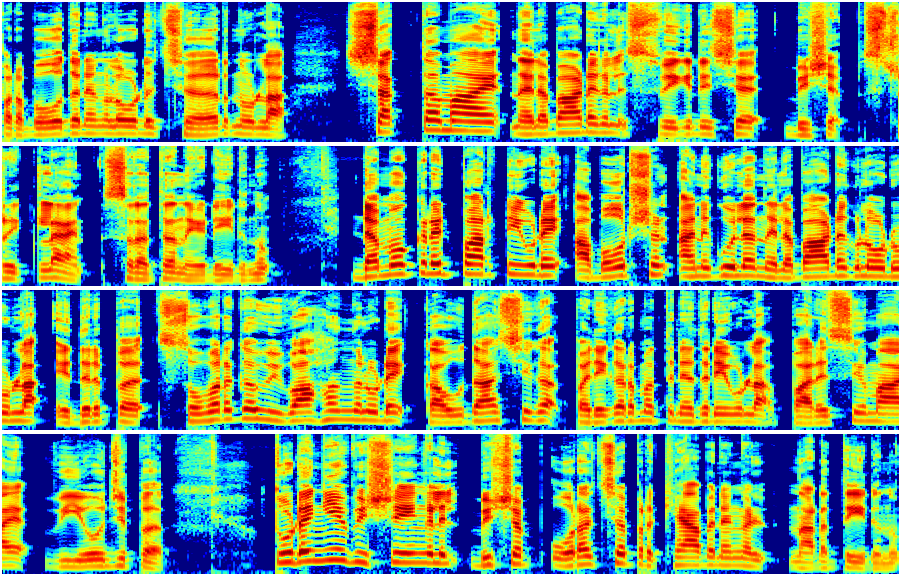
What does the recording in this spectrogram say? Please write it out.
പ്രബോധനങ്ങളോട് ചേർന്നുള്ള ശക്തമായ നിലപാടുകൾ സ്വീകരിച്ച് ബിഷപ്പ് സ്ട്രിക്ലാൻഡ് ശ്രദ്ധ നേടിയിരുന്നു. ഡെമോക്രാറ്റ് പാർട്ടിയുടെ അബോർഷൻ അനുകൂല നിലപാടുകളോടുള്ള എതിർപ്പ് സ്വർഗവിവാഹങ്ങളുടെ കൗതാശിക പരികർമ്മത്തിനെതിരെയുള്ള പരസ്യമായ വിയോജിപ്പ് തുടങ്ങിയ വിഷയങ്ങളിൽ ബിഷപ്പ് ഉറച്ച പ്രഖ്യാപനങ്ങൾ നടത്തിയിരുന്നു.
